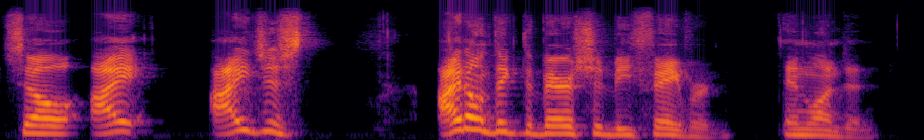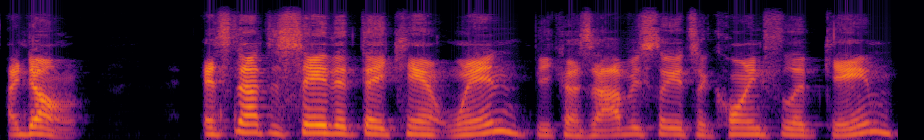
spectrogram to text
So I I just I don't think the Bears should be favored in London. I don't. It's not to say that they can't win because obviously it's a coin flip game.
